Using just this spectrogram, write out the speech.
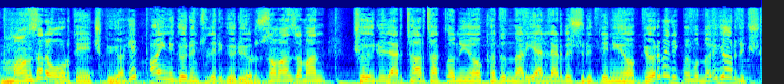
manzara ortaya çıkıyor. Hep aynı görüntüleri görüyoruz. Zaman zaman köylüler tartaklanıyor, kadınlar yerlerde sürükleniyor. Görmedik mi bunları? Gördük.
